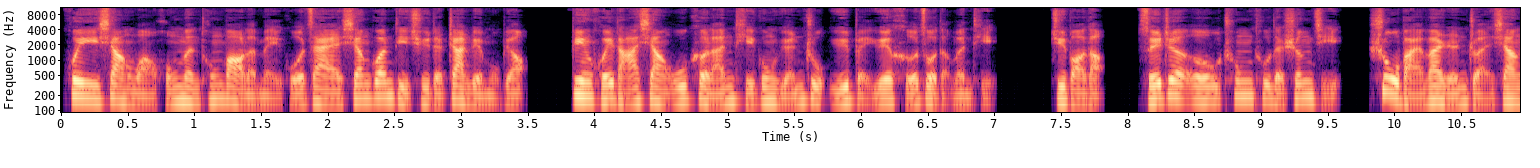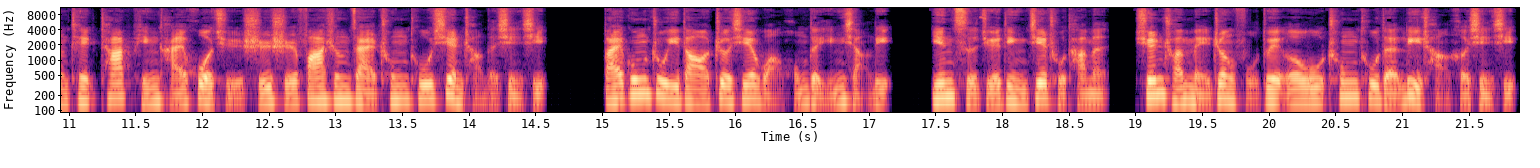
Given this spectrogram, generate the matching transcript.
会议向网红们通报了美国在相关地区的战略目标，并回答向乌克兰提供援助与北约合作等问题。据报道，随着俄乌冲突的升级。数百万人转向 TikTok 平台获取实时发生在冲突现场的信息。白宫注意到这些网红的影响力，因此决定接触他们，宣传美政府对俄乌冲突的立场和信息。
